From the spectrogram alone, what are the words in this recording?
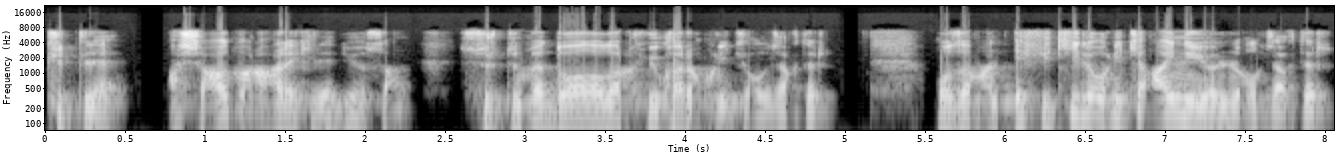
kütle aşağı doğru hareket ediyorsa sürtünme doğal olarak yukarı 12 olacaktır. O zaman F2 ile 12 aynı yönlü olacaktır.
